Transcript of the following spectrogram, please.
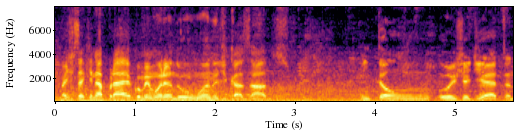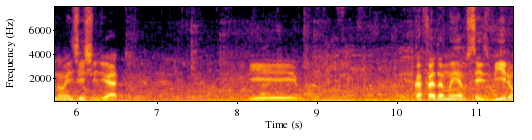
Mas a gente está aqui na praia comemorando um ano de casados. Então, hoje a dieta não existe dieta. E o café da manhã vocês viram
